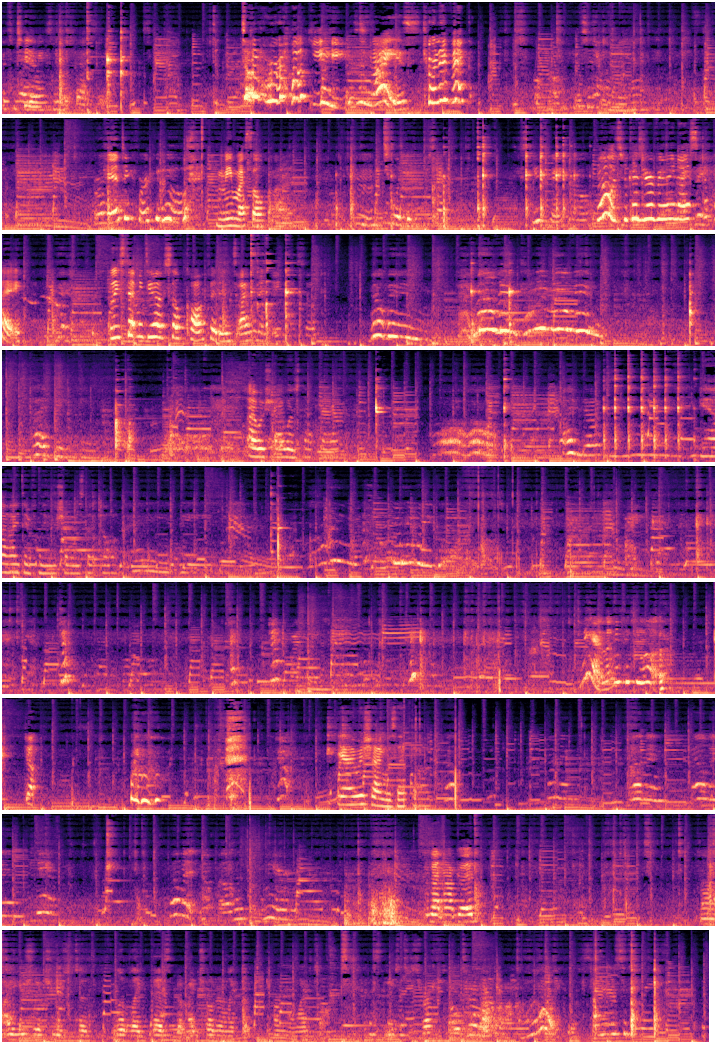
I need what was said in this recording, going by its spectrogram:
This lighting makes me look bad. Todoroki! This is nice. Turn it back. This is romantic. Romantic for who? Me, myself, and I. it's because you're a very nice guy. At least that means you have self-confidence. I wouldn't date myself. Melvin! Melvin, come here, Melvin! Hi, baby. I wish I was that bad. Oh, I love you. Yeah, I definitely wish I was that dog. Oh Come here, let me pick you up. Jump. Yeah, I wish I was that dog. Melvin, Melvin, here. Melvin, no, Melvin, come here. Is that not good? Uh, I usually choose to live like this, but my children like to turn the lights on. These just rush to I'll turn that on. Oh, I need to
